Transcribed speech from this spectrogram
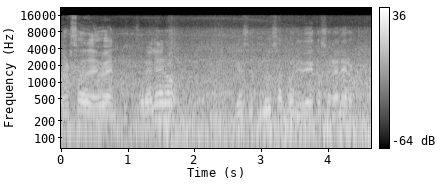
Mercedes-Benz Sorelero que se cruza con Iveco Sorelero.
